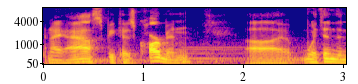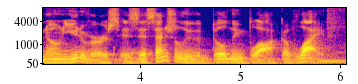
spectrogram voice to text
And I ask because carbon, uh, within the known universe, is essentially the building block of life.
